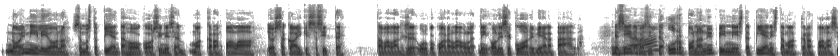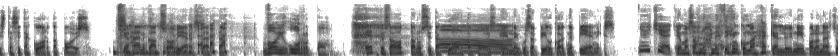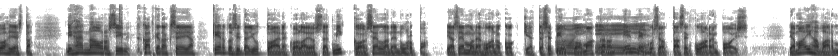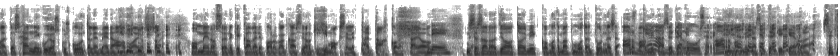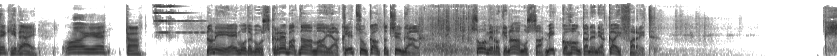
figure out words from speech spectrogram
noin miljoona semmoista pientä HK-sinisen makkaran palaa, joissa kaikissa sitten tavallaan sen ulkokuorella ole, niin oli se kuori vielä päällä. Ja siinä mä Joo. sitten urpona nypin niistä pienistä makkaran palasista sitä kuorta pois. Ja hän katsoo vieressä, että voi Urpo, etkö sä ottanut sitä kuorta pois ennen kuin sä pilkoit ne pieniksi? Ei tietenkään. Ja mä sanoin, että en kun mä häkellyin niin paljon näistä ohjeista, niin hän nauroi siinä katketakseen ja kertoi sitä juttua aina, kun ollaan jossain, että Mikko on sellainen urpo ja semmoinen huono kokki, että se pilkkoo Oi, makkaran ei. ennen kuin se ottaa sen kuoren pois. Ja mä oon ihan varma, että jos hän niin kuin joskus kuuntelee meidän aamua jossain, on menossa jonnekin kaveriporukan kanssa johonkin himokselle tai tahkolle tai johonkin, Niin. niin se sanoo, että joo, toi Mikko, mutta mä muuten tunnen se. Arvaa, kelaa, mitä se teki. luuseri. Arvaa, mitä se teki kerran. Se teki näin. Oi että. No niin, ei muuta kuin skrebat naamaa ja klitsun kautta tsygäl. Suomirokin aamussa Mikko Honkanen ja Kaiffarit.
